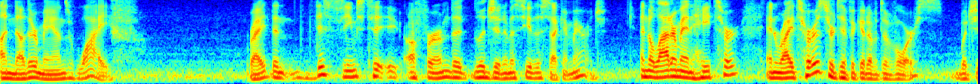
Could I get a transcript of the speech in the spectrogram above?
another man's wife, right? Then this seems to affirm the legitimacy of the second marriage. And the latter man hates her and writes her a certificate of divorce, which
